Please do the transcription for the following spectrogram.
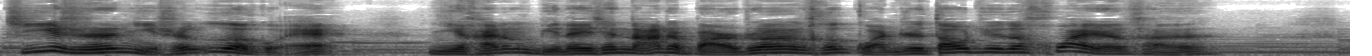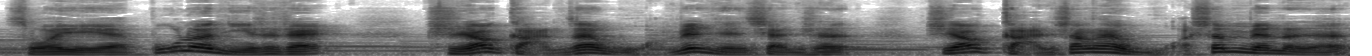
即使你是恶鬼，你还能比那些拿着板砖和管制刀具的坏人狠？所以，不论你是谁，只要敢在我面前现身，只要敢伤害我身边的人，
